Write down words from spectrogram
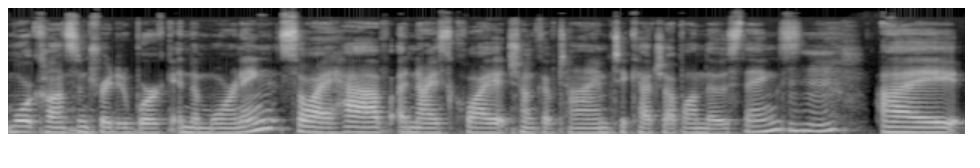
more concentrated work in the morning. So I have a nice quiet chunk of time to catch up on those things. Mm-hmm. I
